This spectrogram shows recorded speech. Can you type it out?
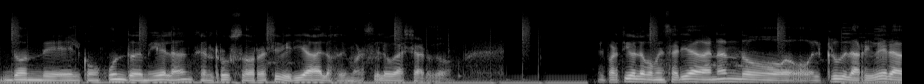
donde el conjunto de Miguel Ángel Russo recibiría a los de Marcelo Gallardo. El partido lo comenzaría ganando el Club de la Ribera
